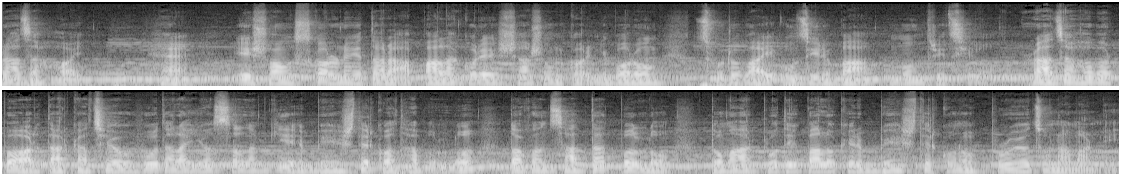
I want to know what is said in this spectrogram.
রাজা হয়। হ্যাঁ এ সংস্করণে তারা পালা করে শাসন করেনি, বরং ছোট ভাই উজির বা মন্ত্রী ছিল। রাজা হবার পর তার কাছেও হুদ আলাইসাল্লাম গিয়ে বেহেসদের কথা বলল। তখন সাদ্দাত বলল, তোমার প্রতিপালকের বেহেসদের কোনো প্রয়োজন আমার নেই।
